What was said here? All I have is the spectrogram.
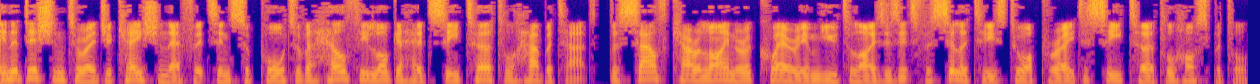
In addition to education efforts in support of a healthy loggerhead sea turtle habitat, the South Carolina Aquarium utilizes its facilities to operate a sea turtle hospital.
